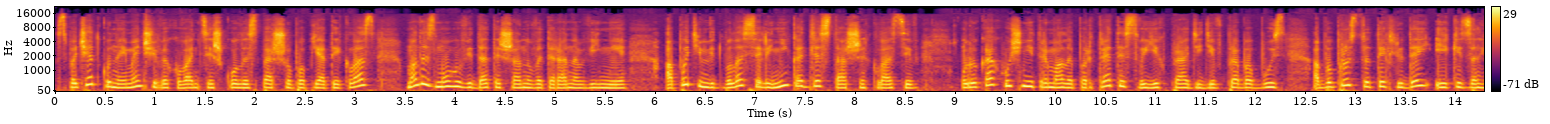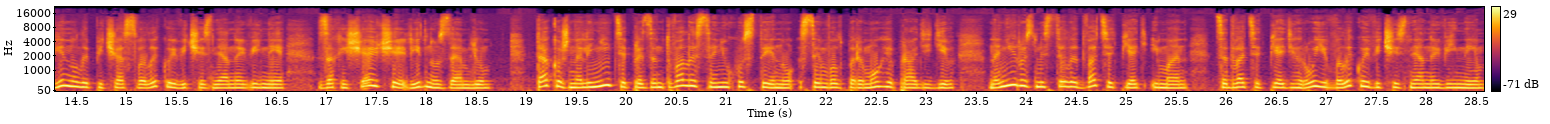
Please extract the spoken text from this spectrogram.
Спочатку найменші вихованці школи з 1 по 5 клас мали змогу віддати шану ветеранам війни, а потім відбулася лінійка для старших класів. У руках учні тримали портрети своїх прадідів, прабабусь або просто тих людей, які загинули під час Великої вітчизняної війни, захищаючи рідну землю. Також на лінійці презентували синю хустину, символ перемоги прадідів. На ній розмістили 25 імен. Це 25 героїв Великої вітчизняної війни.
